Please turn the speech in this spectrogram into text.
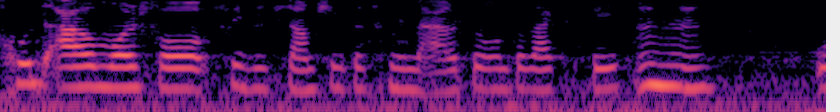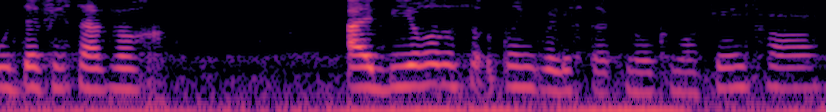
kommt auch mal vor Freitag, Samstag, dass ich mit dem Auto unterwegs bin Mhm. und dann vielleicht einfach ein Bier oder so trinke, weil ich darf 0,5 haben.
